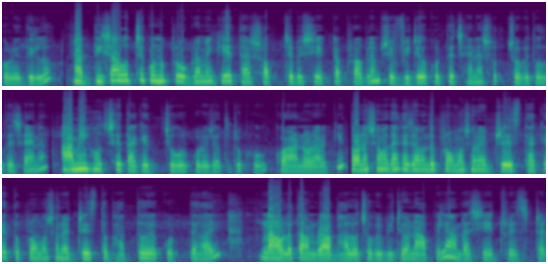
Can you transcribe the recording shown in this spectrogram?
করে দিল। আর দিশা হচ্ছে কোনো প্রোগ্রামে গিয়ে তার সবচেয়ে বেশি একটা প্রবলেম সে ভিডিও করতে চায় না ছবি তুলতে চায় না। আমি হচ্ছে তাকে জোর করে যতটুকু করানোর আর কি। অনেক সময় দেখা যায় আমাদের প্রমোশনের ড্রেস থাকে, তো প্রমোশনের ড্রেস তো বাধ্য হয়ে করতে হয়। না হলে তো আমরা ভালো ছবি ভিডিও না পেলে আমরা সেই ড্রেসটার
